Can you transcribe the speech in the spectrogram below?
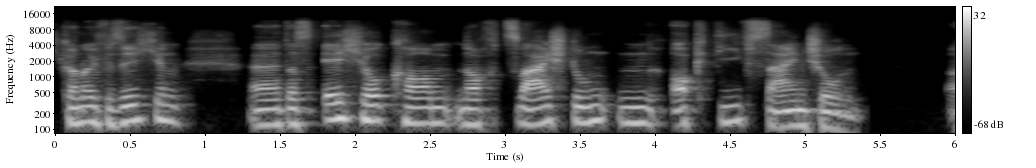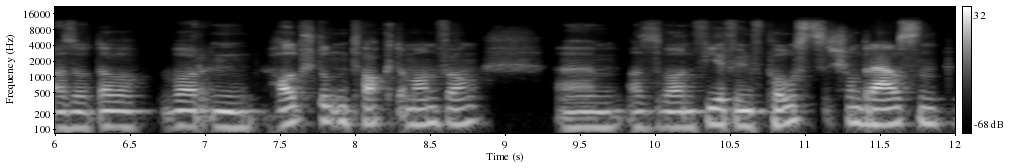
ich kann euch versichern, äh, das Echo kam nach zwei Stunden aktiv sein schon. Also da war ein Halbstundentakt am Anfang. Ähm, also es waren vier, fünf Posts schon draußen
